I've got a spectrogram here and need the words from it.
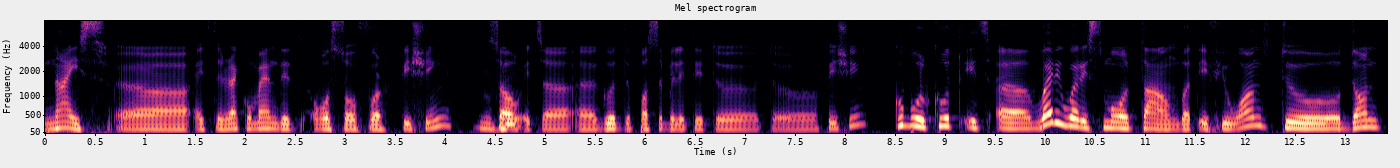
nice uh, it's recommended also for fishing so Mhm. it's a, a good possibility to to fishing Cubulcut is a very very small town but if you want to don't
